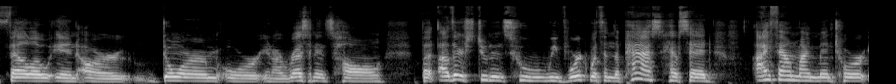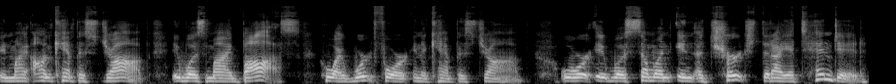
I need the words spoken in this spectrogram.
fellow in our dorm or in our residence hall. But other students who we've worked with in the past have said, I found my mentor in my on campus job. It was my boss who I worked for in a campus job, or it was someone in a church that I attended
